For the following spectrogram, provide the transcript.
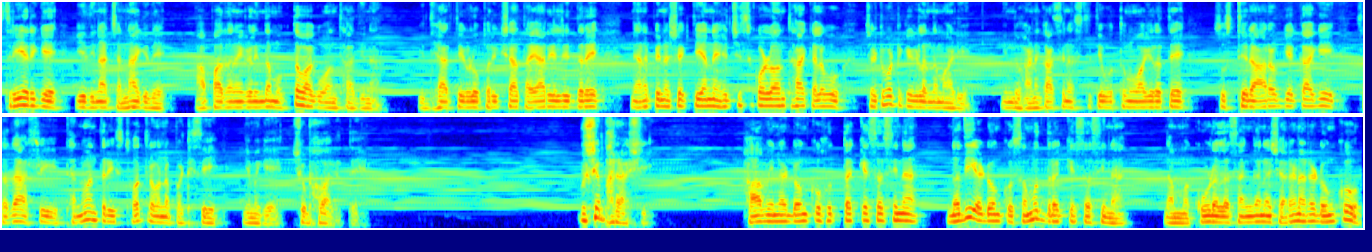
ಸ್ತ್ರೀಯರಿಗೆ ಈ ದಿನ ಚೆನ್ನಾಗಿದೆ. ಆಪಾದನೆಗಳಿಂದ ಮುಕ್ತವಾಗುವಂತಹ ದಿನ. ವಿದ್ಯಾರ್ಥಿಗಳು ಪರೀಕ್ಷಾ ತಯಾರಿಯಲ್ಲಿದ್ದರೆ ನೆನಪಿನ ಶಕ್ತಿಯನ್ನು ಹೆಚ್ಚಿಸಿಕೊಳ್ಳುವಂತಹ ಕೆಲವು ಚಟುವಟಿಕೆಗಳನ್ನು ಮಾಡಿ. ಇಂದು ಹಣಕಾಸಿನ ಸ್ಥಿತಿ ಉತ್ತಮವಾಗಿರುತ್ತೆ. ಸುಸ್ಥಿರ ಆರೋಗ್ಯಕ್ಕಾಗಿ ಸದಾ ಶ್ರೀ ಧನ್ವಂತರಿ ಸ್ತೋತ್ರವನ್ನು ಪಠಿಸಿ. ನಿಮಗೆ ಶುಭವಾಗುತ್ತೆ. ವೃಷಭರಾಶಿ ಹಾವಿನ ಡೊಂಕು ಹುತ್ತಕ್ಕೆ ಸಸಿನ, ನದಿಯ ಡೊಂಕು ಸಮುದ್ರಕ್ಕೆ ಸಸಿನ, ನಮ್ಮ ಕೂಡಲ ಸಂಗನ ಶರಣರ ಡೊಂಕು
